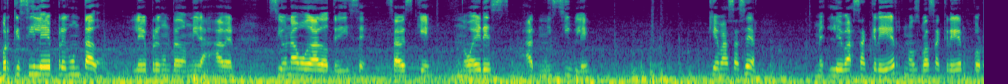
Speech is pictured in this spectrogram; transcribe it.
Porque si le he preguntado, le he preguntado, mira, a ver, si un abogado te dice, ¿sabes qué? No eres admisible, ¿qué vas a hacer? ¿Le vas a creer? ¿Nos vas a creer por,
